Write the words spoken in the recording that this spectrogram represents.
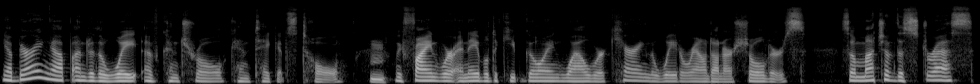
Yeah, bearing up under the weight of control can take its toll. Hmm. We find we're unable to keep going while we're carrying the weight around on our shoulders. So much of the stress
